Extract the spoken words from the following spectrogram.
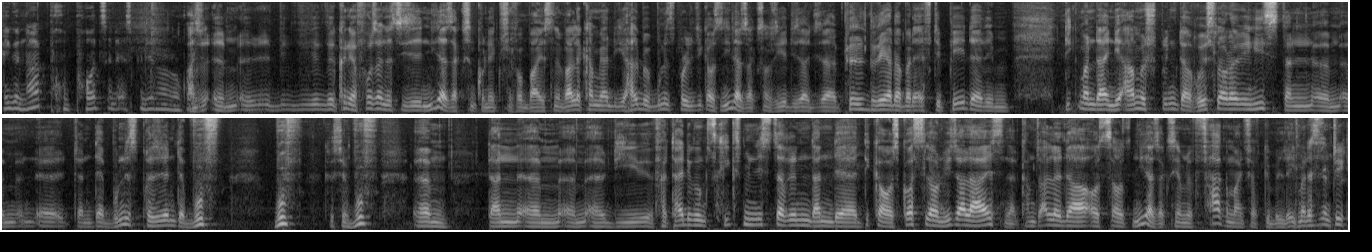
Regionalproporz in der SPD noch eine Rolle? Also ähm, äh, wir, können ja froh sein, dass diese Niedersachsen-Connection vorbei ist. Eine Weile kam ja die halbe Bundespolitik aus Niedersachsen. Also hier dieser, dieser Pillendreher da bei der FDP, der dem Dickmann da in die Arme springt, der Rösler oder wie hieß, dann, ähm, ähm, äh, dann der Bundespräsident, der Wuff, Wuff, Christian Wuff, ähm, dann ähm, ähm, äh, die Verteidigungskriegsministerin, dann der Dicke aus Goslar und wie sie alle heißen. Da kamen sie alle da aus, aus Niedersachsen. Die haben eine Fahrgemeinschaft gebildet. Ich meine, das ist natürlich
